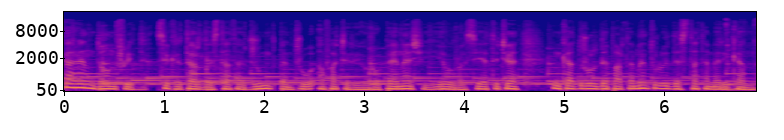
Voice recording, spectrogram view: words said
Karen Donfried, secretar de stat adjunct pentru afaceri europene și euroasiatice în cadrul Departamentului de Stat American,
